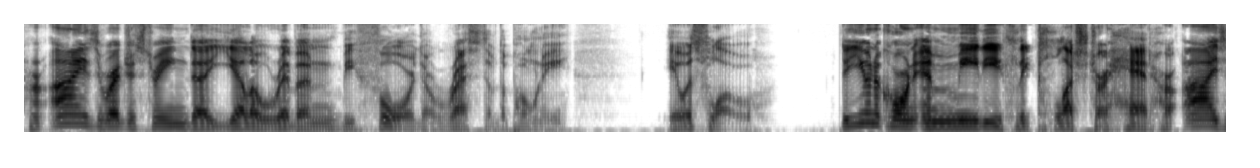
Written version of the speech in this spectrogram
her eyes registering the yellow ribbon before the rest of the pony. It was Flo. The unicorn immediately clutched her head, her eyes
